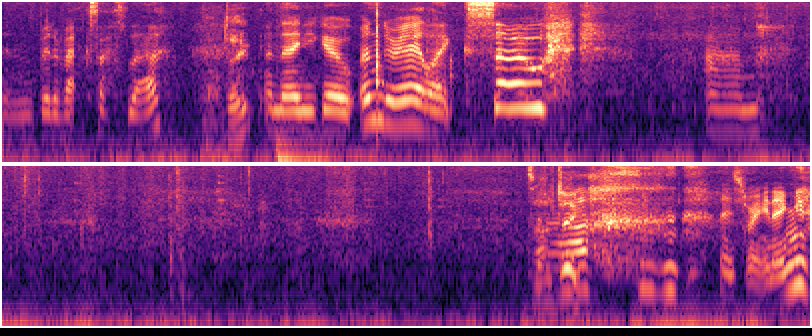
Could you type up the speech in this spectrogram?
And a bit of excess there. That'll do. And then you go under it like so. And That'll do. it's raining.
